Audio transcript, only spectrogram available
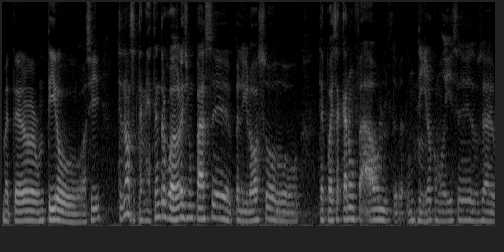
meter un tiro o así. No, o sea, te mete entre jugadores y un pase peligroso, o te puede sacar un foul, un tiro, como dices, o sea,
